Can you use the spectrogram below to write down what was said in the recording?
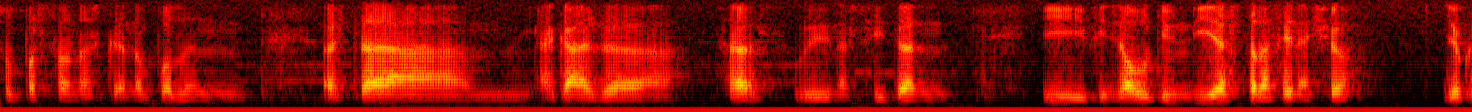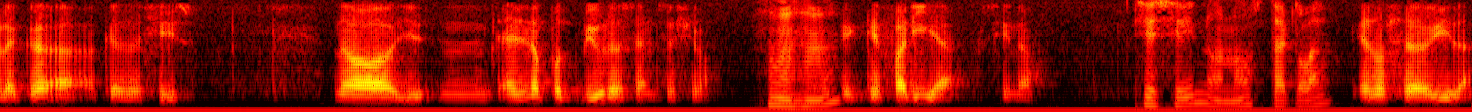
Són persones que no poden estar a casa, saps? Vull dir, necessiten... I fins a l'últim dia estarà fent això. Jo crec que, que és així. No, i- ell no pot viure sense això. Mhm. Què, què faria, si no? Sí, sí, no, no, està clar. És la seva vida.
